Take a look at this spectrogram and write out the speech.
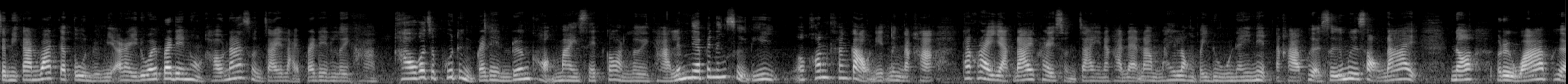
จะมีการวาดการ์ตูนหรือมีอะไรด้วยประเด็นของเขาน่าสนใจหลายประเด็นเลยค่ะ เขาก็จะพูดถึงประเด็นเรื่องของ mindset ก่อนเลยค่ะ เล่มนี้เป็นหนังสือที่ค่อนข้างเก่านิดนึงนะคะ ถ้าใครอยากได้ใครสนใจนะคะ แนะนำให้ลองไปดูในเน็ตนะคะเผื่อซื้อมือสองได้เนาะหรือว่าเผื่อ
